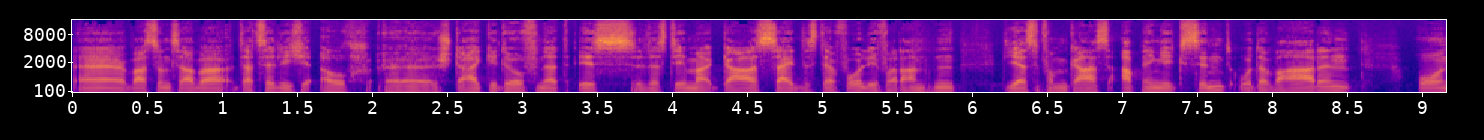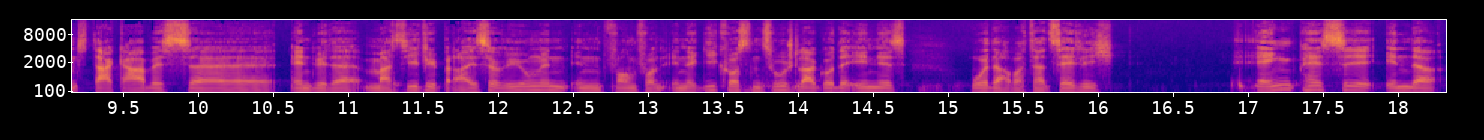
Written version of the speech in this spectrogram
Äh, was uns aber tatsächlich auch äh, stark getroffen hat, ist das Thema Gas seitens der Vorlieferanten, die also vom Gas abhängig sind oder waren und da gab es äh, entweder massive Preiserhöhungen in Form von Energiekostenzuschlag oder ähnliches oder aber tatsächlich Engpässe in der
